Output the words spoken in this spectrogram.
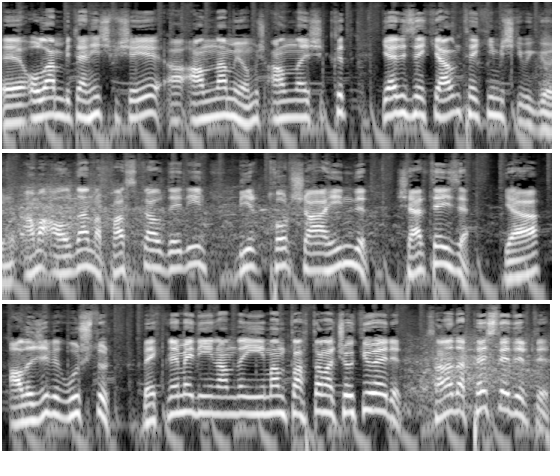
e, olan biten hiçbir şeyi a, anlamıyormuş. Anlayışı kıt geri zekalının tekiymiş gibi görünür. Ama aldanma Pascal dediğin bir tor şahindir. Şer teyze ya alıcı bir kuştur. Beklemediğin anda iman tahtına çöküverir. Sana da pes dedirtir.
